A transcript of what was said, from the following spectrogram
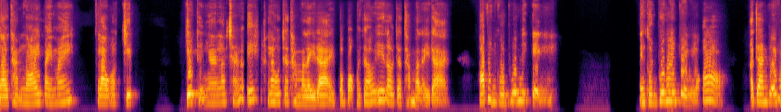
เราทำน้อยไปไหม เราก็คิด คิดถึงงานรับใช้ว่าเอ๊ะ เราจะทำอะไรได้ ก็บอกพระเจ้าเอ๊ะเราจะทำอะไรได้ เพราะเป็นคนพูดไม่เก่ง เป็นคนพูดไม่เก่งแล้วก็ อาจารย์เคยไป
